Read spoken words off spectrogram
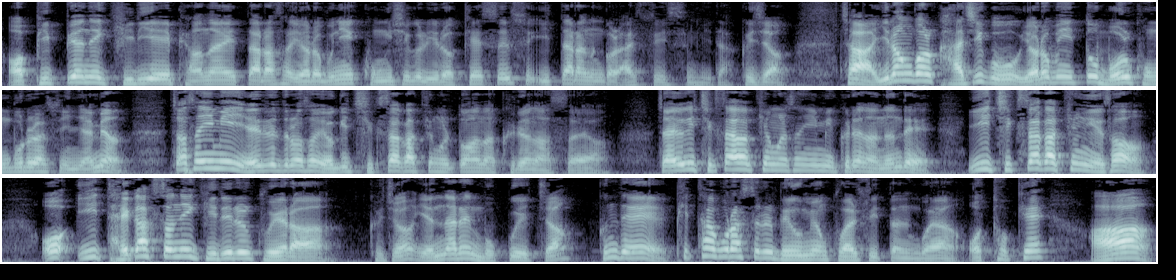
어, 빗변의 길이의 변화에 따라서 여러분이 공식을 이렇게 쓸 수 있다라는 걸 알 수 있습니다. 그죠? 자, 이런 걸 가지고 여러분이 또 뭘 공부를 할 수 있냐면 자, 선생님이 예를 들어서 여기 직사각형을 또 하나 그려놨어요. 자, 여기 직사각형을 선생님이 그려놨는데 이 직사각형에서 어, 이 대각선의 길이를 구해라. 그죠? 옛날엔 못 구했죠? 근데 피타고라스를 배우면 구할 수 있다는 거야. 어떻게? 아,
